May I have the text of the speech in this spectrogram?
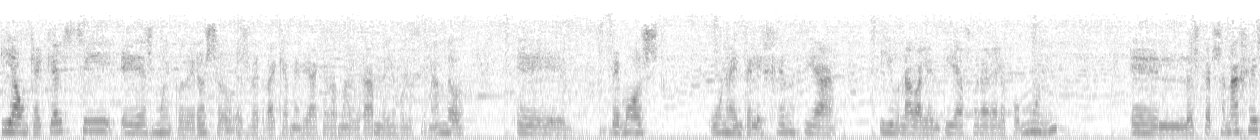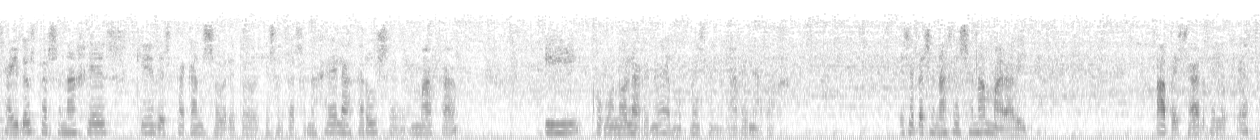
Y aunque Kelsey es muy poderoso, es verdad que a medida que va madurando y evolucionando, eh, vemos una inteligencia y una valentía fuera de lo común. los personajes, hay dos personajes que destacan sobre todo, que es el personaje de Lazarus, Maza, y, como no, la reina de Mormesne, la reina roja. Ese personaje es una maravilla, a pesar de lo que hace.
